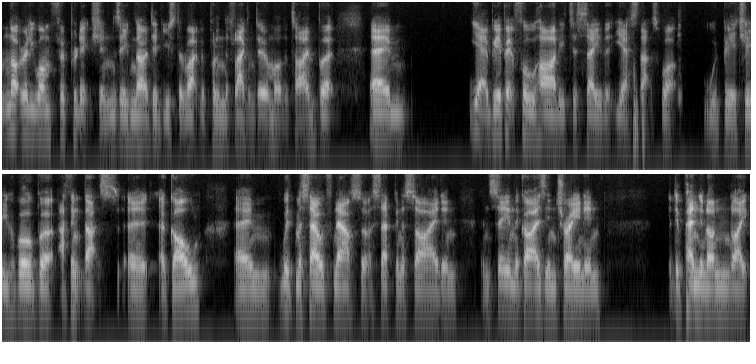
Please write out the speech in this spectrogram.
am not really one for predictions, even though I did used to write for pulling the flag and do them all the time. But um, yeah, it'd be a bit foolhardy to say that yes, that's what would be achievable. But I think that's a, a goal. Um, with myself now, sort of stepping aside and and seeing the guys in training, depending on like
